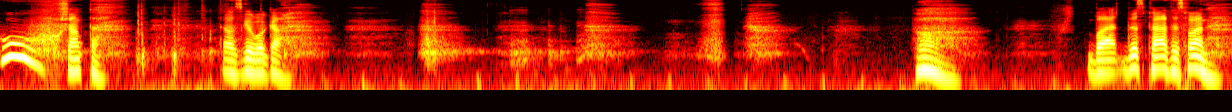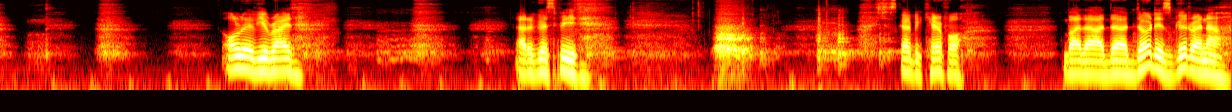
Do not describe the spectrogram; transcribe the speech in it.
Whew, Shanta. That was a good workout. but this path is fun. Only if you ride at a good speed. Just gotta be careful. But uh, the dirt is good right now.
